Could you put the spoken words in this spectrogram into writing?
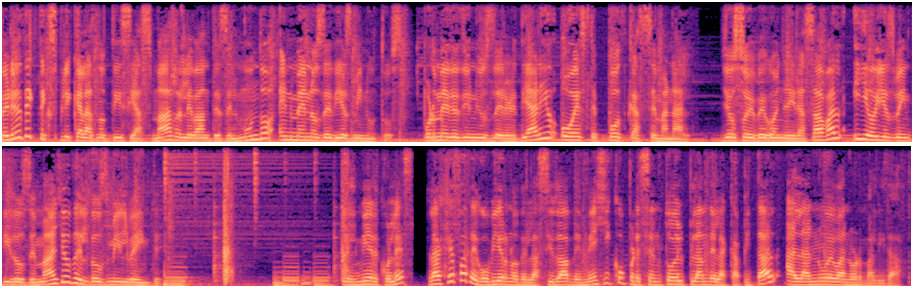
Periodic te explica las noticias más relevantes del mundo en menos de 10 minutos, por medio de un newsletter diario o este podcast semanal. Yo soy Begoña Irazábal y hoy es 22 de mayo del 2020. El miércoles, la jefa de gobierno de la Ciudad de México presentó el plan de la capital a la nueva normalidad.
